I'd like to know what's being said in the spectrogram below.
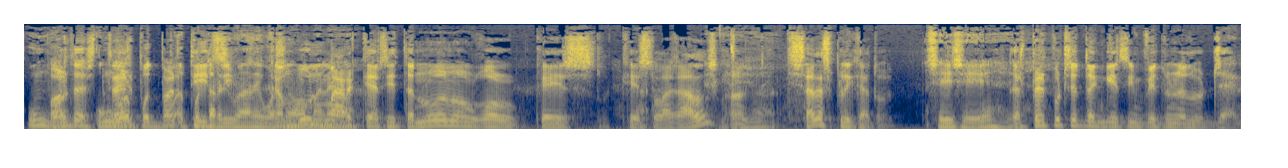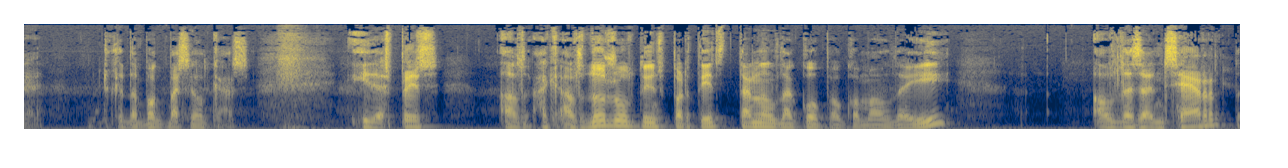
un gol, un tres gol pot, pot arribar de que amb qualsevol un manera. marques i t'anulen el gol que és, que és legal, no, s'ha d'explicar tot. Sí, sí. sí. Després potser t'haguessin fet una dotzena, que tampoc va ser el cas. I després, els, els dos últims partits, tant el de Copa com el d'ahir, el desencert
